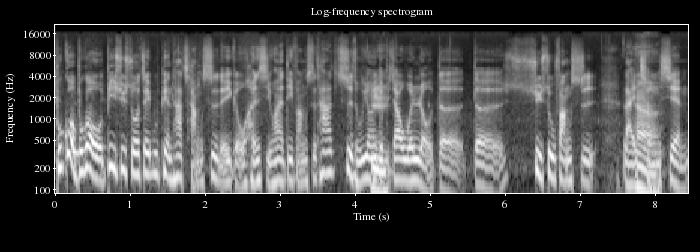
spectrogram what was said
不过，不过我必须说，这部片它尝试的一个我很喜欢的地方是，它试图用一个嗯比较温柔的的叙述方式来呈现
